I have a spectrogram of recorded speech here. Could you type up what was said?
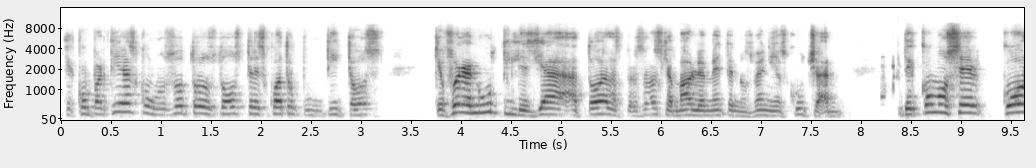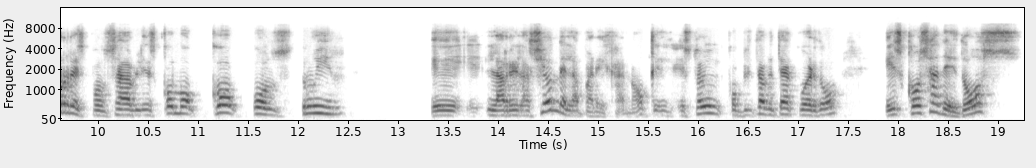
que compartieras con nosotros dos, tres, cuatro puntitos que fueran útiles ya a todas las personas que amablemente nos ven y escuchan, de cómo ser corresponsables, cómo co-construir eh, la relación de la pareja, ¿no? Que estoy completamente de acuerdo, es cosa de dos.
